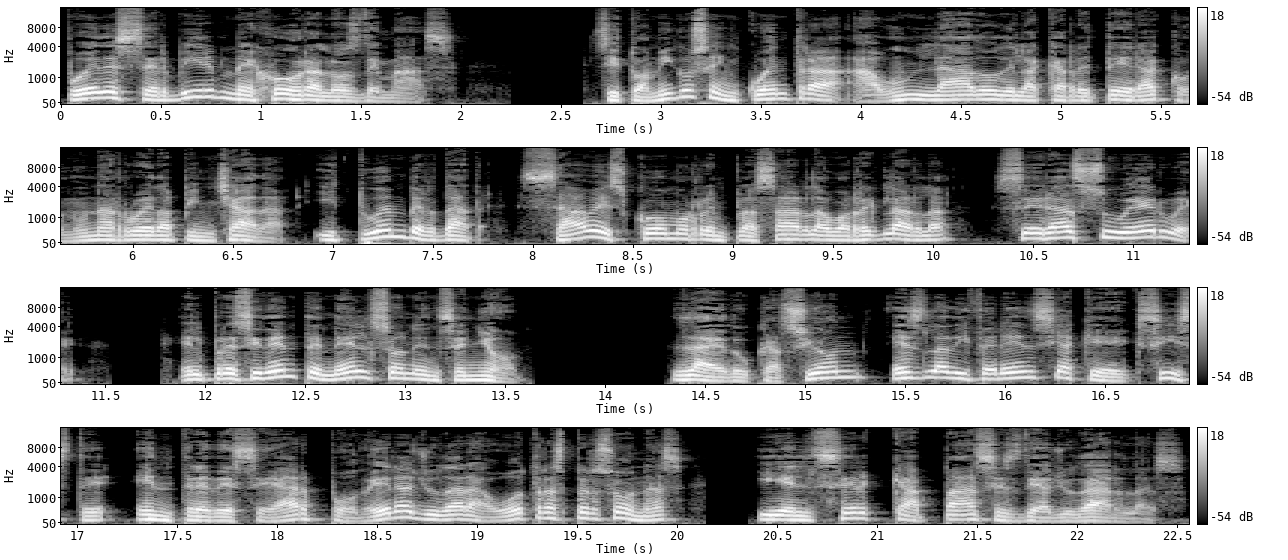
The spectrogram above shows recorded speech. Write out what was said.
puedes servir mejor a los demás. Si tu amigo se encuentra a un lado de la carretera con una rueda pinchada y tú en verdad sabes cómo reemplazarla o arreglarla, serás su héroe. El presidente Nelson enseñó La educación es la diferencia que existe entre desear poder ayudar a otras personas y el ser capaces de ayudarlas.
